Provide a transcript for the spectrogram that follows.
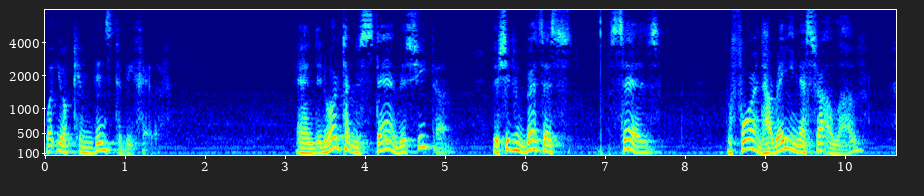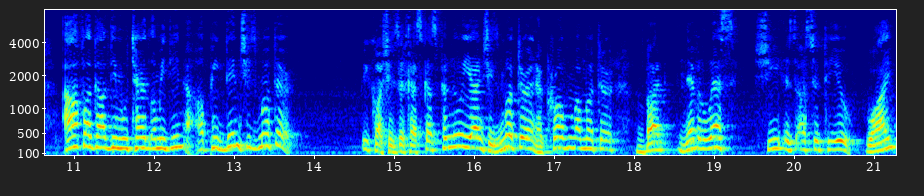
what you're convinced to be chaylev. And in order to understand this shita, the Shintun Rebetza says beforehand, Harei Nesra Alav, Alpha Gavdi Muter Lomidina, Alpidin, she's mutter. Because she's a Cheskas Penuya and she's mutter and her Krovim are mutter, but nevertheless, she is usher to you. Why?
